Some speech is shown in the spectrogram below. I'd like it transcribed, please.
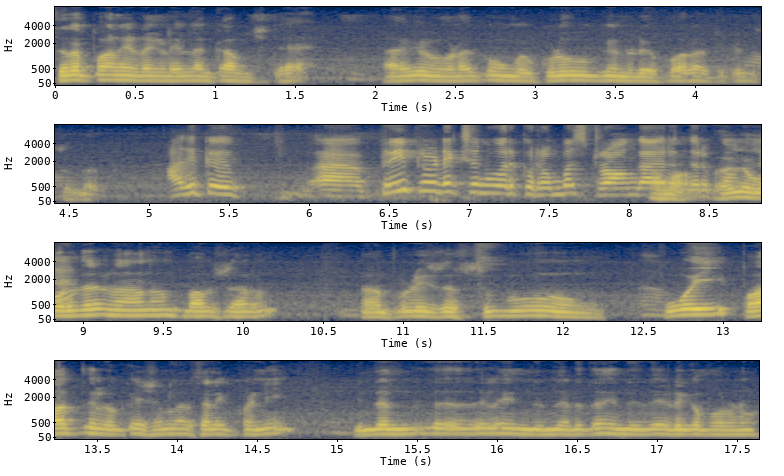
சிறப்பான இடங்களை எல்லாம் காமிச்சிட்ட. ஆகவே உனக்கும் உங்கள் குழுவுக்கும் என்னுடைய பாராட்டுக்கள்னு சொன்னார். அதுக்கு ப்ரீ ப்ரொடக்ஷன் ஒர்க் ரொம்ப ஸ்ட்ராங்கா ஆமாம் அதில் இருந்திருக்கும் ஒரு தடவை நானும் பாபு சாரும் ப்ரொடியூசர் சுப்புவும் போய் பார்த்து லொக்கேஷன்லாம் செலக்ட் பண்ணி இந்தந்த இதில் இந்தந்த இடத்துல இந்த இதை எடுக்க போகணும்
